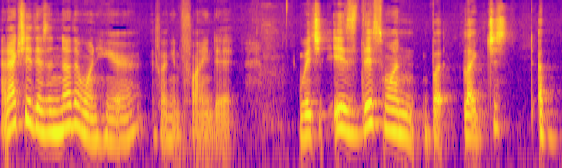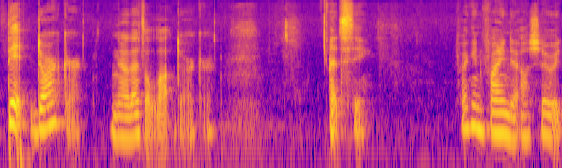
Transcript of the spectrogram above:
And actually, there's another one here if I can find it, which is this one, but like just a bit darker. No, that's a lot darker. Let's see. If I can find it, I'll show it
